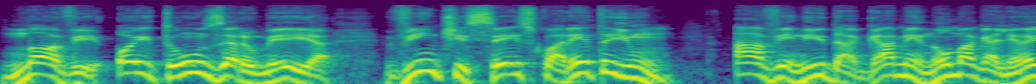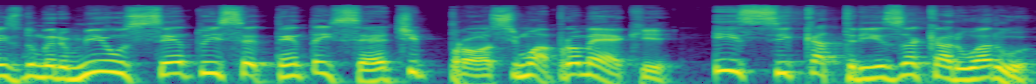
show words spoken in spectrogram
98106 2641. Avenida Gamenon Magalhães, número 1177, próximo à Promec. E Cicatriza Caruaru,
